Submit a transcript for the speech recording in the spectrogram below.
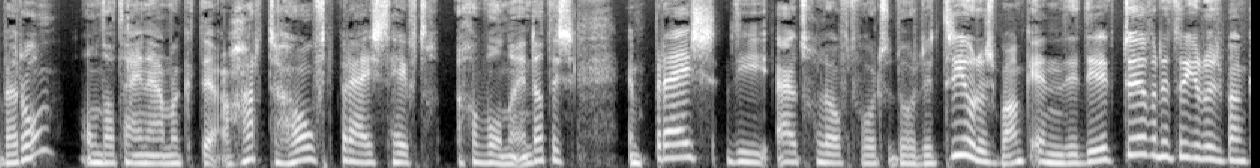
waarom? Omdat hij namelijk de Hart Hoofdprijs heeft gewonnen. En dat is een prijs die uitgeloofd wordt door de Triodusbank. En de directeur van de Triodusbank,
